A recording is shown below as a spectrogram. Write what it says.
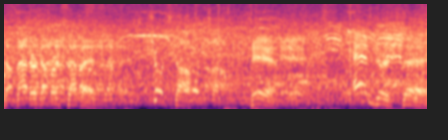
The batter number seven, shortstop, Tim Anderson.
